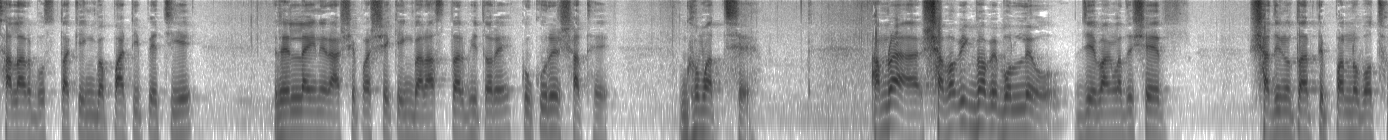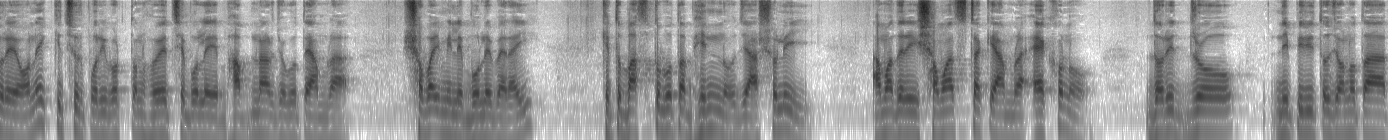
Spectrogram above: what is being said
ছালার বস্তা কিংবা পাটি পেঁচিয়ে রেল লাইনের আশেপাশে কিংবা রাস্তার ভিতরে কুকুরের সাথে ঘুমাচ্ছে। আমরা স্বাভাবিকভাবে বললেও যে বাংলাদেশের স্বাধীনতার তিপ্পান্ন বছরে অনেক কিছুর পরিবর্তন হয়েছে বলে ভাবনার জগতে আমরা সবাই মিলে বলে বেড়াই। কিন্তু বাস্তবতা ভিন্ন যে আসলেই আমাদের এই সমাজটাকে আমরা এখনও দরিদ্র, নিপীড়িত জনতার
